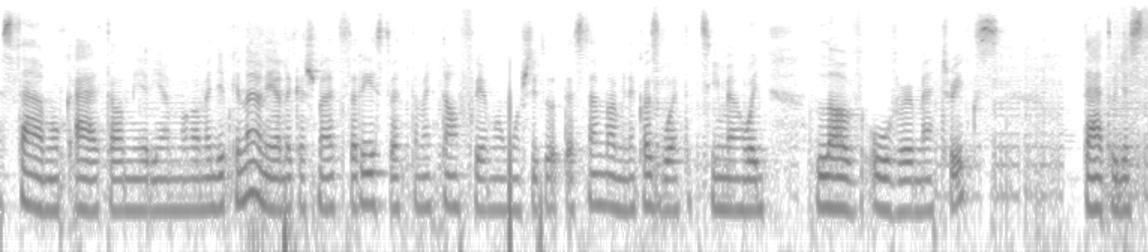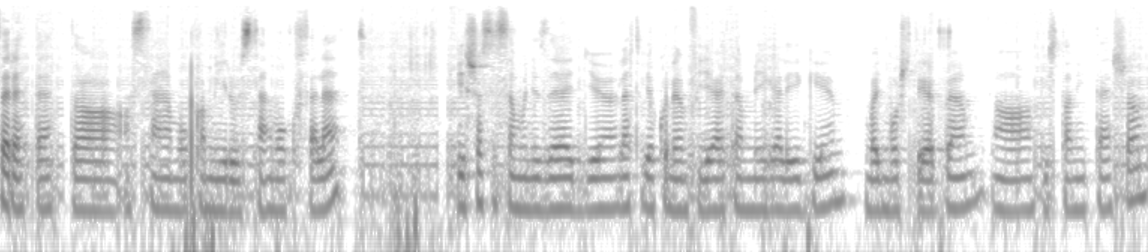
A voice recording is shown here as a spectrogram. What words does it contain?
számok által mérjem magam. Egyébként nagyon érdekes, mert egyszer részt vettem egy tanfolyamon, most jutott eszembe, aminek az volt a címe, hogy Love Over Metrics, tehát, hogy a szeretet a, a számok, a mérőszámok felett, és azt hiszem, hogy ez egy, lehet, hogy akkor nem figyeltem még eléggé, vagy most értem a kis tanításra,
